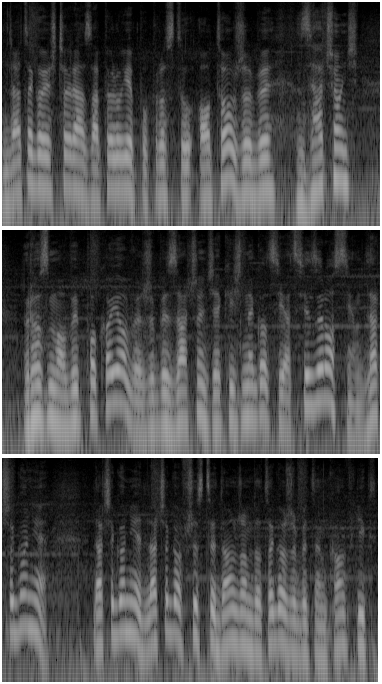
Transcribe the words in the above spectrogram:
Dlatego jeszcze raz apeluję po prostu o to, żeby zacząć rozmowy pokojowe, żeby zacząć jakieś negocjacje z Rosją. Dlaczego nie? Dlaczego nie? Dlaczego wszyscy dążą do tego, żeby ten konflikt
